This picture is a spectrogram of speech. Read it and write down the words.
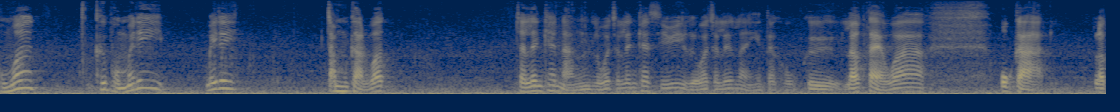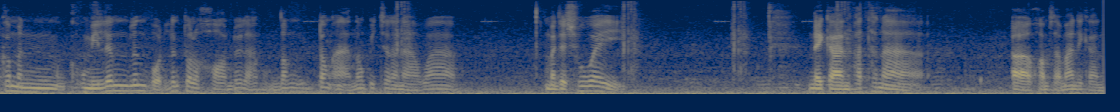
ผมว่าคือผมไม่ได้ไม่ได้จำกัดว่า จะเล่นแค่หนัง หรือว่าจะเล่นแค่ซีรีส์หรือว่าจะเล่นอะไรอย่างเงี้ยแต่ผมคือ แล้วแต่ว่าโอกาสแล้วก็มันคงมีเรื่องเรื่องบทเรื่องตัวละครด้วยแหละผมต้องต้องอ่านต้องพิจารณาว่ามันจะช่วยในการพัฒนาความสามารถในการ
